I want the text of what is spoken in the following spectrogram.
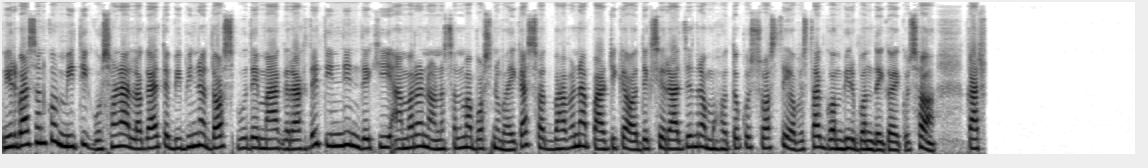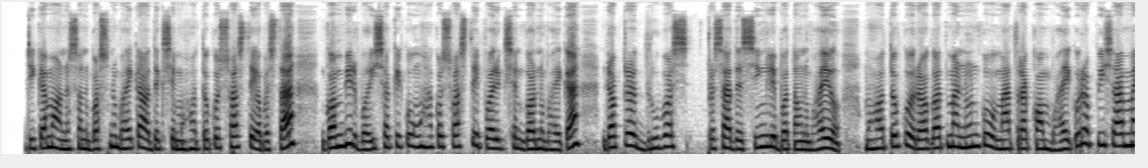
निर्वाचनको मिति घोषणा लगायत विभिन्न दश बुधे माग राख्दै तीन दिनदेखि आमरण अनसनमा बस्नुभएका सद्भावना पार्टीका अध्यक्ष राजेन्द्र महतोको स्वास्थ्य अवस्था गम्भीर बन्दै गएको छ। टिकामा अनसन बस्नुभएका अध्यक्ष महतोको स्वास्थ्य अवस्था गम्भीर भइसकेको उहाँको स्वास्थ्य परीक्षण गर्नुभएका डाक्टर ध्रुव प्रसाद सिंहले बताउनुभयो। महतोको रगतमा नुनको मात्रा कम भएको र पिसाबमा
